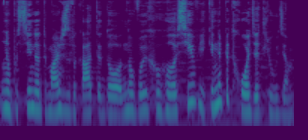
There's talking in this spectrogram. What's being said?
Ну, постійно ти маєш звикати до нових голосів, які не підходять людям.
